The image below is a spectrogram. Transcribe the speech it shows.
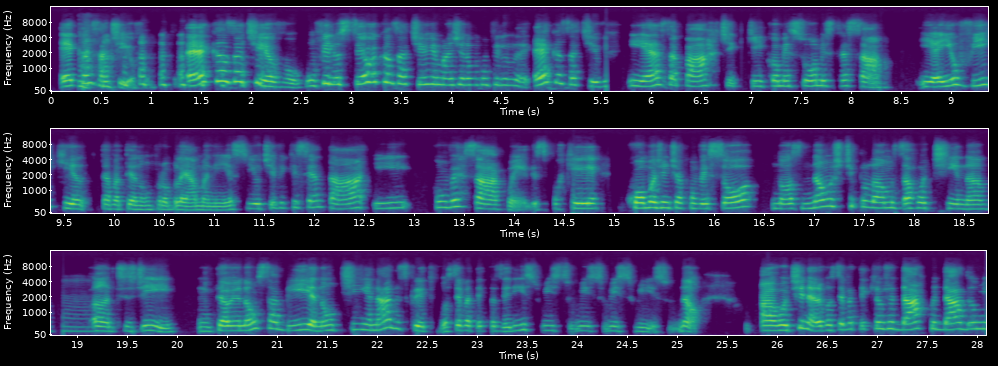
é cansativo. é cansativo. Um filho seu é cansativo, imagina com um filho. É cansativo. E essa parte que começou a me estressar. E aí eu vi que estava tendo um problema nisso e eu tive que sentar e conversar com eles, porque como a gente já conversou, nós não estipulamos a rotina hum. antes de ir. Então eu não sabia, não tinha nada escrito. Você vai ter que fazer isso, isso, isso, isso, isso. Não. A rotina era você vai ter que ajudar a cuidar do,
